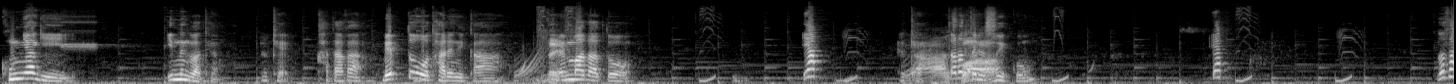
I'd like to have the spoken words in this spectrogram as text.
공략이 있는 것 같아요. 이렇게 가다가, 맵도 다르니까, 네. 맵마다 또 얍! 이렇게 야, 떨어뜨릴 좋아. 수 있고 얍! 너다!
